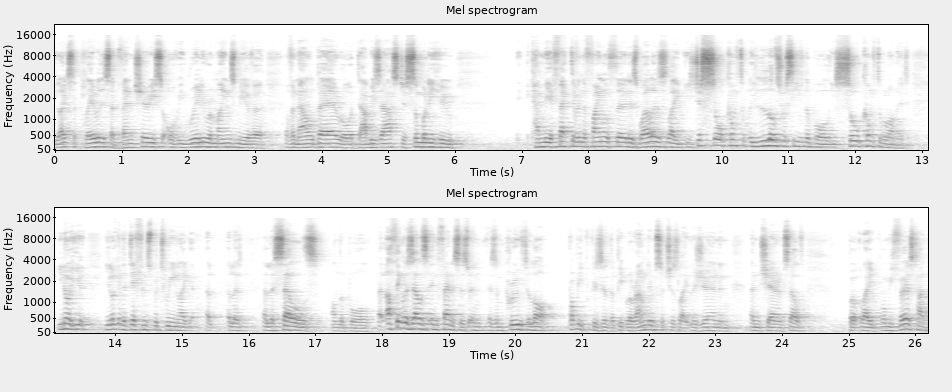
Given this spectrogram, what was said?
he likes to play with this adventure. He sort of, he really reminds me of a of an Albert or Dabizas, just somebody who can be effective in the final third as well as like he's just so comfortable. He loves receiving the ball. He's so comfortable on it. You know, you you look at the difference between like a, a, a Lascelles on the ball. I think Lascelles, in fairness, has, has improved a lot, probably because of the people around him, such as like Lejeune and and Schär himself. But like when we first had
